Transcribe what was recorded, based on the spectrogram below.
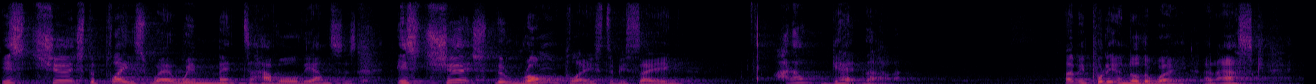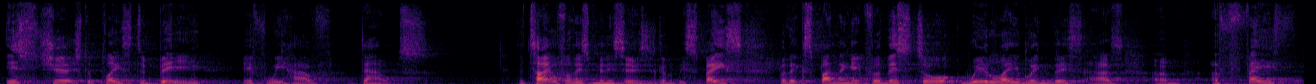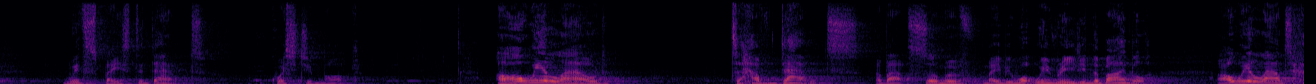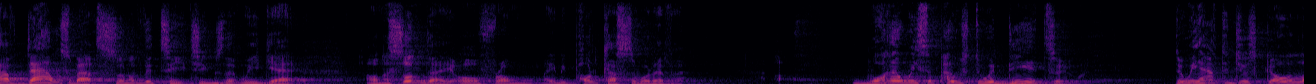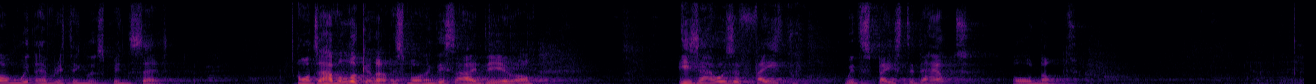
Is church the place where we're meant to have all the answers? Is church the wrong place to be saying, I don't get that? Let me put it another way and ask Is church the place to be if we have doubts? The title for this mini series is going to be Space, but expanding it for this talk, we're labeling this as um, a faith with space to doubt. Question mark. Are we allowed to have doubts about some of maybe what we read in the Bible? Are we allowed to have doubts about some of the teachings that we get on a Sunday or from maybe podcasts or whatever? What are we supposed to adhere to? Do we have to just go along with everything that's been said? I want to have a look at that this morning this idea of is ours a faith with space to doubt or not?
